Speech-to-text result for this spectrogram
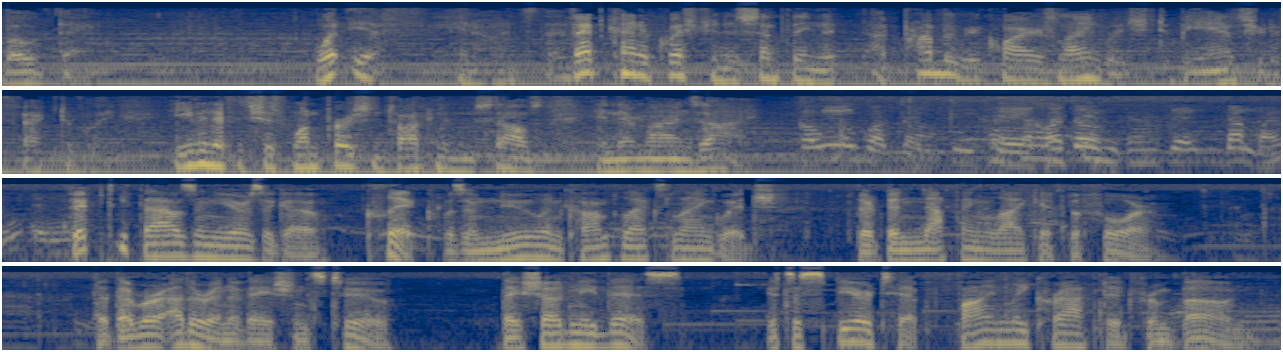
boat thing? What if? You know, it's, that kind of question is something that uh, probably requires language to be answered effectively, even if it's just one person talking to themselves in their mind's eye. 50,000 years ago, Click was a new and complex language. There'd been nothing like it before. But there were other innovations too. They showed me this. It's a spear tip finely crafted from bone.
